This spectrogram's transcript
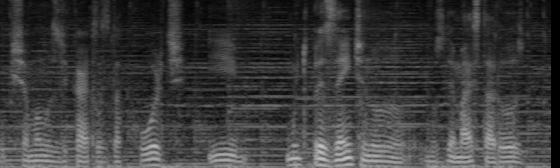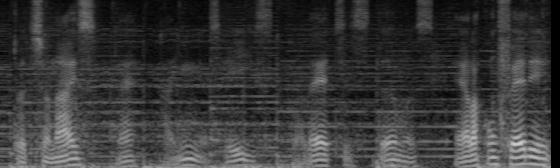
o que chamamos de cartas da corte, e muito presente no, nos demais tarôs tradicionais, né? Rainhas, reis, valetes, damas, ela confere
